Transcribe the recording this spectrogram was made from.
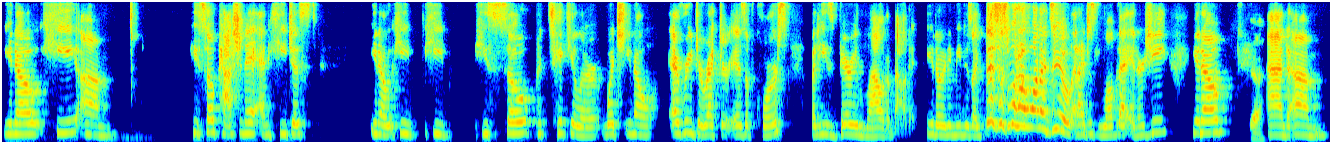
you know he um, he's so passionate, and he just you know he he he's so particular, which, you know, every director is, of course, but he's very loud about it. You know what I mean? He's like, this is what I want to do. And I just love that energy, you know? Yeah. And, um,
